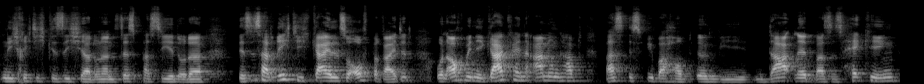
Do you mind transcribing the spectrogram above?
nicht richtig gesichert und dann ist das passiert oder das ist halt richtig geil so aufbereitet. Und auch wenn ihr gar keine Ahnung habt, was ist überhaupt irgendwie ein Darknet, was ist Hacking,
